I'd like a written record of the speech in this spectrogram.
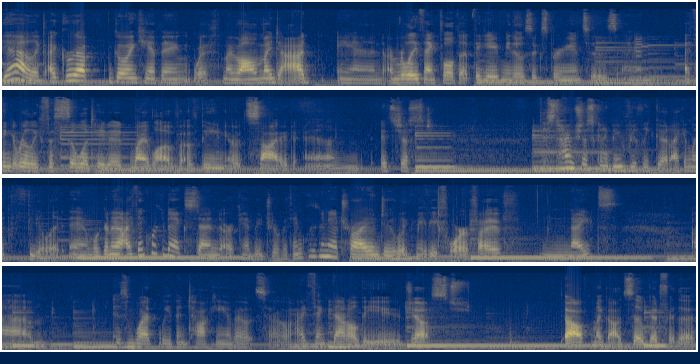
yeah, like, I grew up going camping with my mom and my dad. And I'm really thankful that they gave me those experiences. And I think it really facilitated my love of being outside. And it's just, this time's just to be really good. I can like feel it. And we're to, I think we're to extend our camping trip. I think we're to try and do like maybe four or five nights, um, is what we've been talking about. So I think that'll be just, oh my God, so good for the,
